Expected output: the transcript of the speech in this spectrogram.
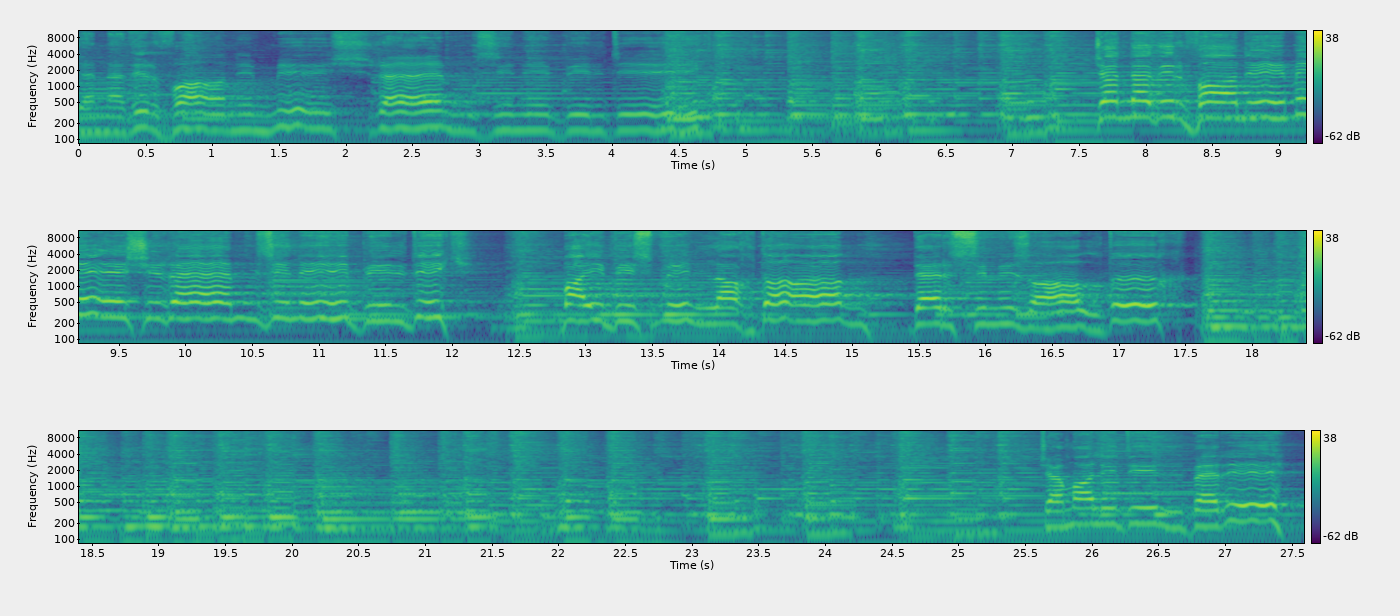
Cennet irfan imiş remzini bildik. Cennet irfan imiş remzini bildik. Bay Bismillah'tan dersimiz aldık. Cemali dilberi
